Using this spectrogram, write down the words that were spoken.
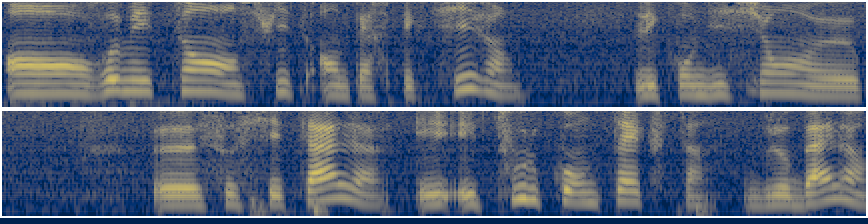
en remettant ensuite en perspective les conditions euh, euh, sociétales et, tout le contexte global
